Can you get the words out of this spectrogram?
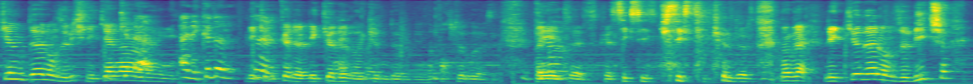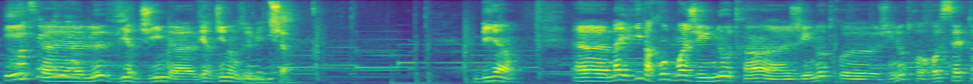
Cundle on the Beach, les câlins. Que dalle. Les cuddles, les cuddles, oui. cuddles, n'importe quoi. C'est- 16 16 cuddles. Donc là, les cuddles on the beach et Oh, euh, le virgin, euh, virgin on the beach. Bien. Euh, Maëlys, par contre, moi j'ai une autre, hein, euh, j'ai une autre, euh, j'ai une autre recette.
